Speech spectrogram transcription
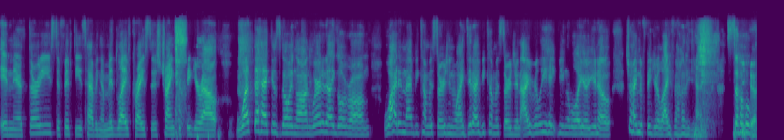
in their 30s to 50s having a midlife crisis, trying to figure out what the heck is going on. Where did I go wrong? Why didn't I become a surgeon? Why did I become a surgeon? I really hate being a lawyer, you know, trying to figure life out again. So, yeah.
